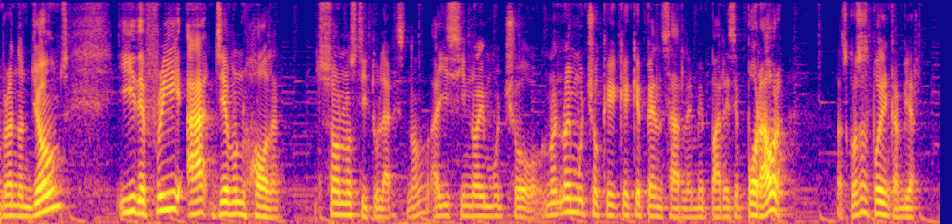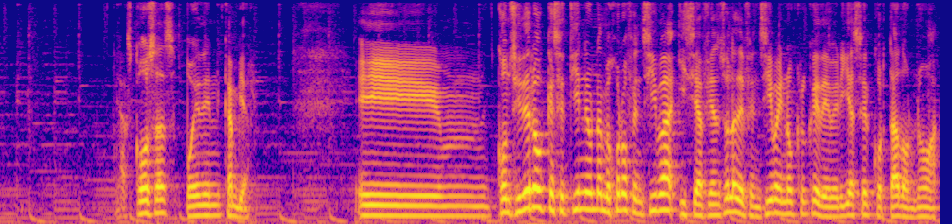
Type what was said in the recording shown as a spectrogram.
Brandon Jones. Y de free a Jevon Holland. Son los titulares, ¿no? Ahí sí no hay mucho, no, hay mucho que, pensarle, me parece. Por ahora, las cosas pueden cambiar. Las cosas pueden cambiar. Eh, considero que se tiene una mejor ofensiva y se afianzó la defensiva y no creo que debería ser cortado Noah.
